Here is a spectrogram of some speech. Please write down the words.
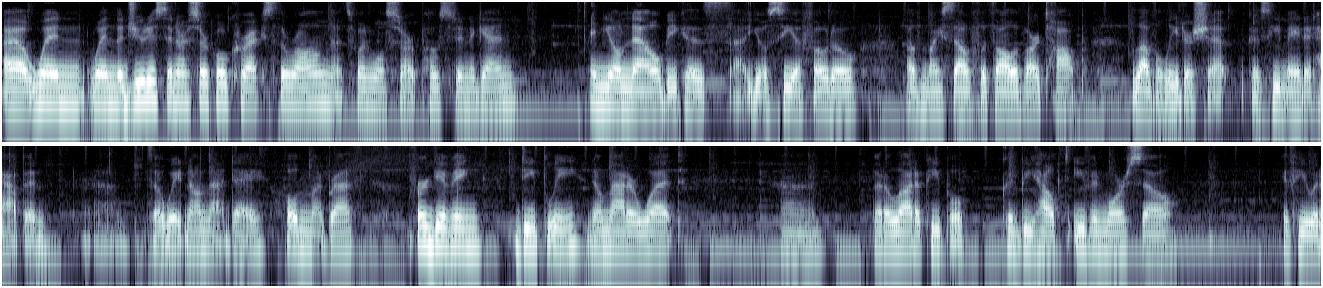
uh, when when the Judas inner circle corrects the wrong, that's when we'll start posting again, and you'll know because uh, you'll see a photo of myself with all of our top level leadership because he made it happen. Um, so waiting on that day, holding my breath, forgiving deeply no matter what. Um, but a lot of people could be helped even more so if he would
